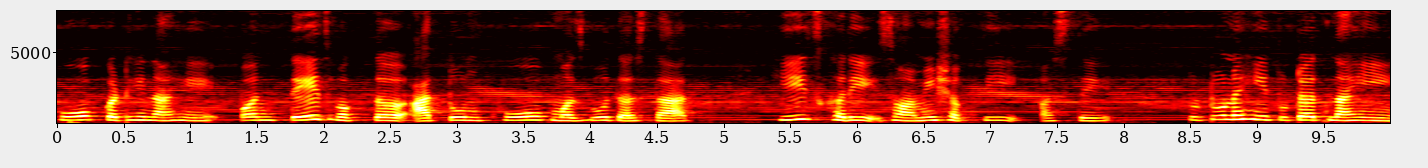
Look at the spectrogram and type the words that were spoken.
खूप कठीण आहे पण तेच भक्त आतून खूप मजबूत असतात. हीच खरी स्वामी शक्ती असते. तुटूनही तुटत नाही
